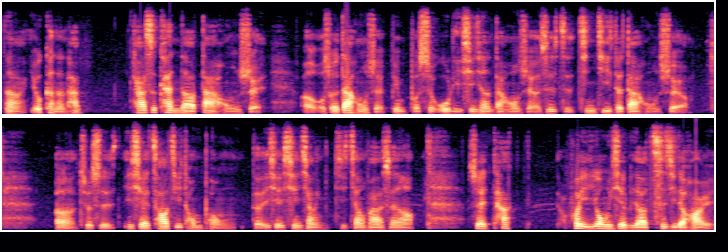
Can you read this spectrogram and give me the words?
那有可能他。他是看到大洪水，呃，我说大洪水并不是物理现象大洪水，而是指经济的大洪水哦。呃，就是一些超级通膨的一些现象即将发生哦，所以他会用一些比较刺激的话语，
